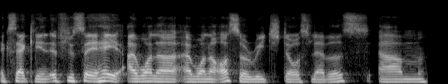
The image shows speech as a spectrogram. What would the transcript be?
Exactly, and if you say, "Hey, I wanna, I wanna also reach those levels," um,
